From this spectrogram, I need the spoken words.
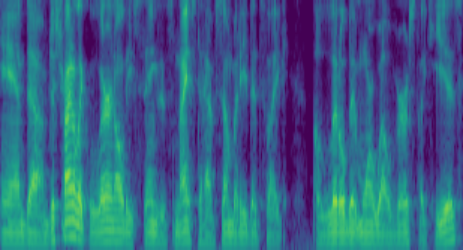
and um, just trying to like learn all these things it's nice to have somebody that's like a little bit more well versed like he is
